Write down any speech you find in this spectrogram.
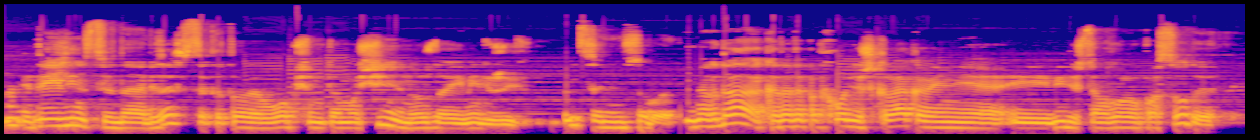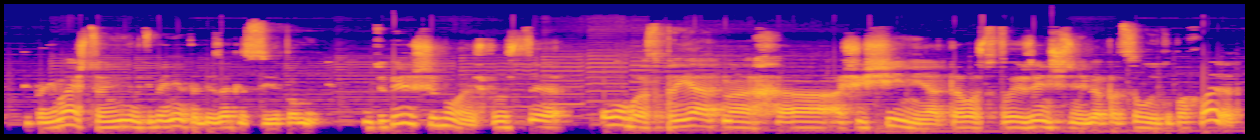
Это единственное обязательство, которое, в общем-то, мужчине нужно иметь в жизни. Быть самим собой. Иногда, когда ты подходишь к раковине и видишь там гору посуды, ты понимаешь, что у тебя нет обязательства ее помыть. Но ты пишешь и моешь, потому что образ приятных э, ощущений от того, что твои женщины тебя поцелуют и похвалят,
